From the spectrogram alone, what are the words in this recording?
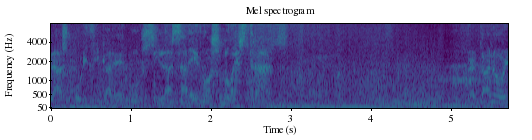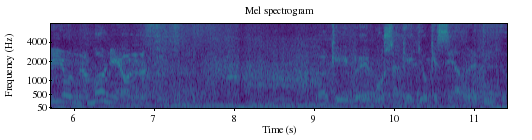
Las purificaremos y las haremos nuestras. Etanoion Monion. Aquí vemos aquello que se ha perdido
